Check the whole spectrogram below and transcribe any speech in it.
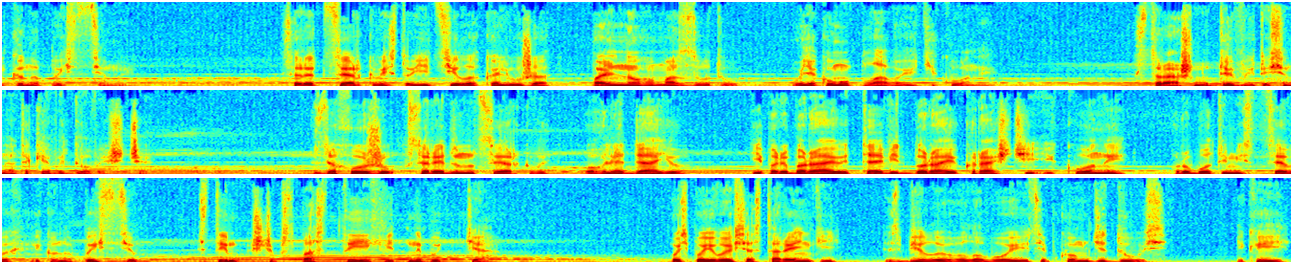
іконописцями. Серед церкви стоїть ціла калюжа пального мазуту, у якому плавають ікони. Страшно дивитися на таке видовище. Заходжу всередину церкви, оглядаю і перебираю та відбираю кращі ікони роботи місцевих іконописців з тим, щоб спасти їх від небуття. Ось появився старенький з білою головою і ціпком дідусь, який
